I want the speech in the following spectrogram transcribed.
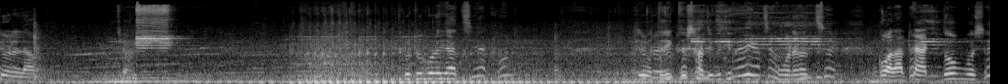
চললাম। চল। টোটো করে যাচ্ছি এখন। যে অতিরিক্ত সাজুগুজি হয়ে গেছে, মনে হচ্ছে। গলাটা একদম বসে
